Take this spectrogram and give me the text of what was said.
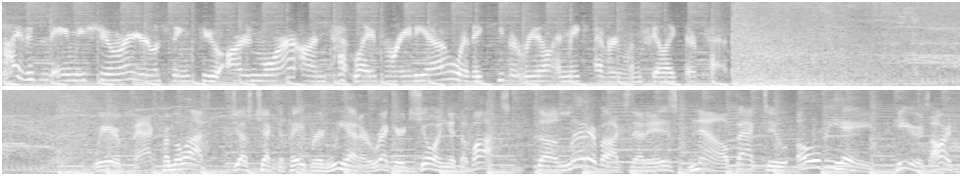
Hi, this is Amy Schumer. You're listening to Arden Moore on Pet Life Radio, where they keep it real and make everyone feel like their pet. We're back from the lot. Just checked the paper and we had a record showing at the box. The letterbox, that is. Now back to Oh Behave. Here's Arden.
